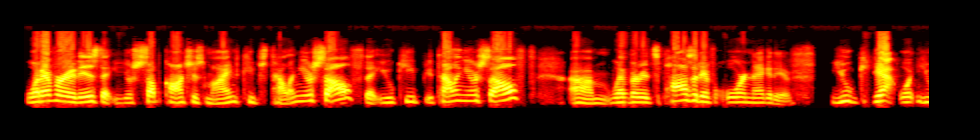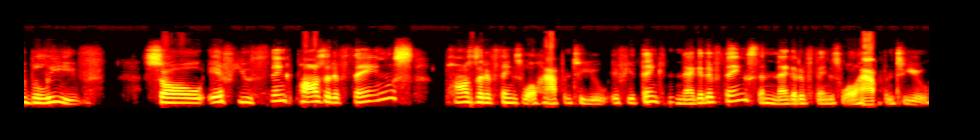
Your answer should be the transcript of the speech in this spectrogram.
whatever it is that your subconscious mind keeps telling yourself that you keep telling yourself um, whether it's positive or negative you get what you believe so if you think positive things positive things will happen to you if you think negative things then negative things will happen to you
